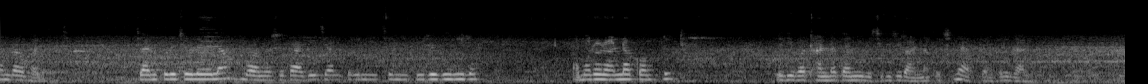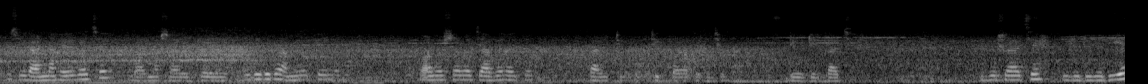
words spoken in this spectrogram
আমরাও ভালো আছি। চান করে চলে এলাম। বর্মার সাথে আগেই চান করে নিয়েছে, আমি পুজো দিয়ে দিল আমারও রান্না কমপ্লিট যদি বা ঠান্ডাতে আমি বেশি কিছু রান্না করছি না, এক তরকারি ডাল। সেই রান্না হয়ে গেছে বর্মা সাহেবকে খেতে দিয়ে দেবো, আমিও খেয়ে নেব। বর্মা সাহেব আবার যাবে হয়তো গাড়ি ঠিক ঠিক করাতে কিছু ডিউটির কাজ। বসে আছে পুজো টুজো দিয়ে,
